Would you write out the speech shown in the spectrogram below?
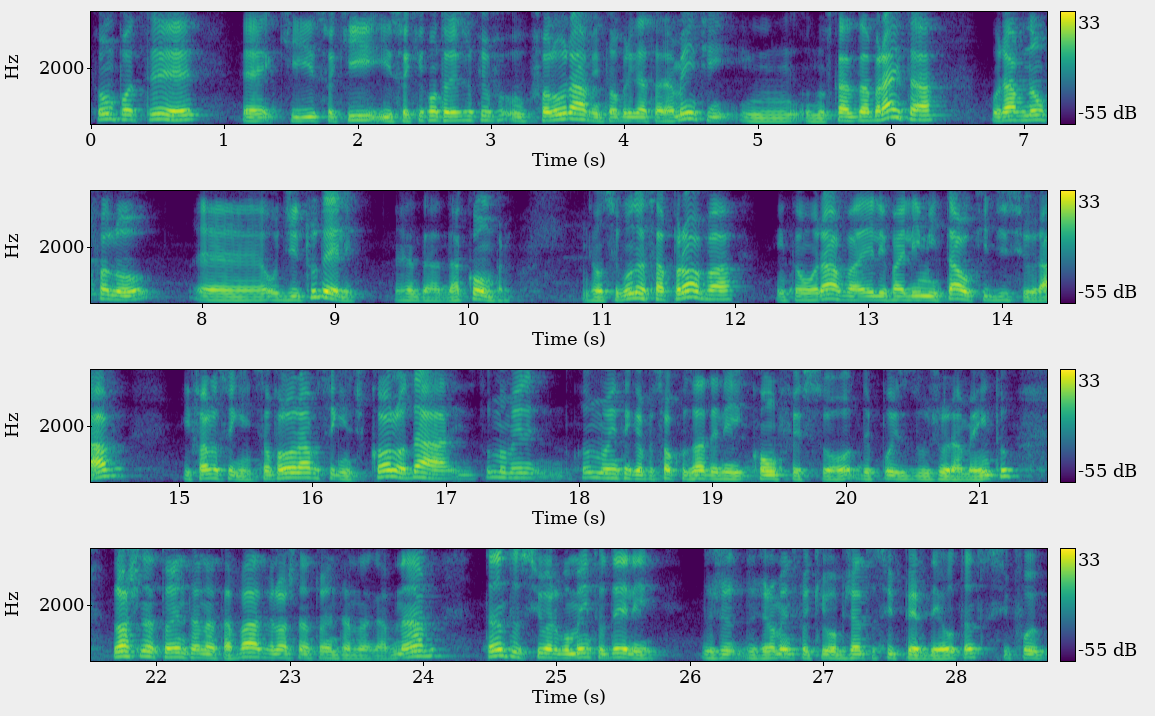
como pode ser é, que isso aqui, isso aqui contradiz o que, o que falou o Rav? Então, obrigatoriamente, em, nos casos da Braita, o Rav não falou é, o dito dele, né, da, da compra. Então, segundo essa prova, então o Rav ele vai limitar o que disse o Rav e fala o seguinte: então falou o seguinte, colodá, todo momento, todo momento em que a pessoa acusada ele confessou depois do juramento, tanto se o argumento dele do, do juramento foi que o objeto se perdeu, tanto se foi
